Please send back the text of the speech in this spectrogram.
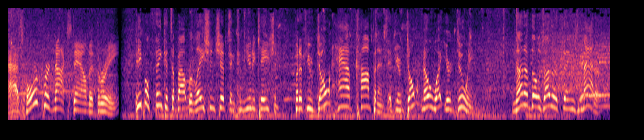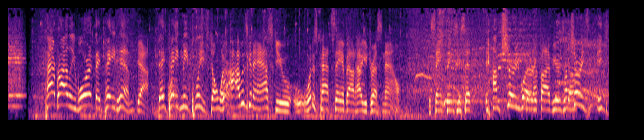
as Horford knocks down the three. People think it's about relationships and communication, but if you don't have confidence, if you don't know what you're doing, none of those other things matter. Pat Riley wore it. They paid him. Yeah. They paid me. Please don't wear Well, it. I was going to ask you, what does Pat say about how you dress now? The same things he said I'm sure he would. 35 years ago? I'm sure he's, he's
